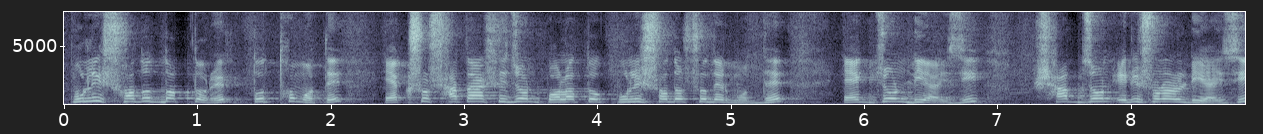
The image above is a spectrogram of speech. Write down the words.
পুলিশ সদর দপ্তরের তথ্য মতে, একশো সাতাশি জন পলাতক পুলিশ সদস্যদের মধ্যে একজন ডিআইজি, সাতজন এডিশনাল ডিআইজি,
